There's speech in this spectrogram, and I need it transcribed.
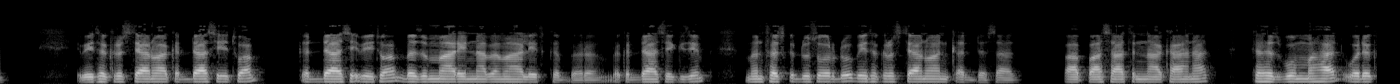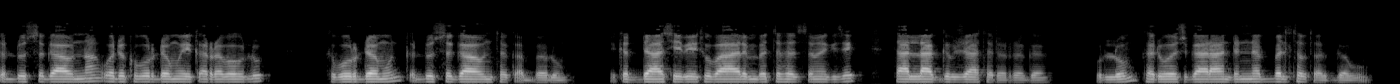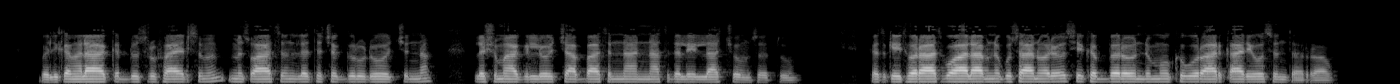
የቤተ ክርስቲያኗ ቅዳሴቷም ቅዳሴ ቤቷም በዝማሬና በማህሌት ከበረ። በቅዳሴ ጊዜም መንፈስ ቅዱስ ወርዶ ቤተ ክርስቲያኗን ቀደሳት። ጳጳሳትና ካህናት ከሕዝቡም መሃል ወደ ቅዱስ ሥጋውና ወደ ክቡር ደሙ የቀረበ ሁሉ ክቡር ደሙን ቅዱስ ሥጋውን ተቀበሉ። የቅዳሴ ቤቱ በዓልም በተፈጸመ ጊዜ ታላቅ ግብዣ ተደረገ። ሁሉም ከድሆች ጋር አንድነት በልተው ጠገቡ። በሊቀ መልአክ ቅዱስ ሩፋኤል ስምም ምጽዋትን ለተቸገሩ ድሆችና ለሽማግሌዎች አባትና እናት ለሌላቸውም ሰጡ። ከጥቂት ወራት በኋላም ንጉሥ አኖሬዎስ የከበረ ወንድሙ ክቡር አርቃዲዎስን ጠራው።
